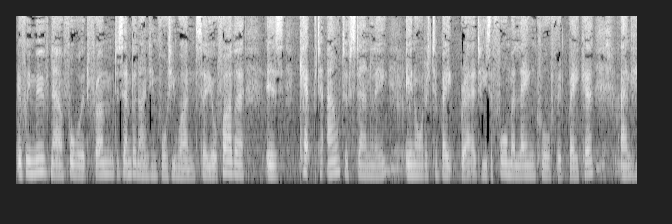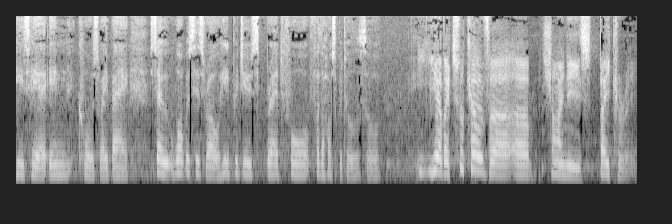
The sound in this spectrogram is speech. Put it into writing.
If we move now forward from December 1941, so your father is kept out of Stanley yeah. in order to bake bread. He's a former Lane Crawford baker, and he's here in Causeway Bay. So, what was his role? He produced bread for, for the hospitals, or? Yeah, they took over a Chinese bakery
